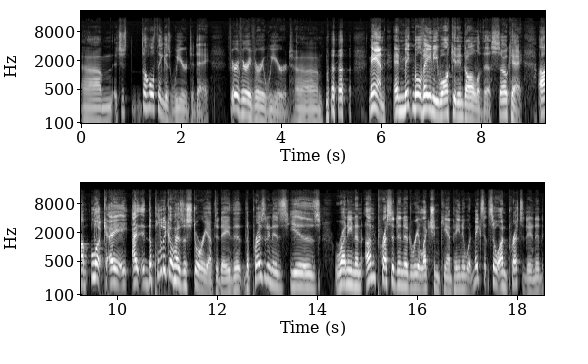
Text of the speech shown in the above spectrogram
Um, it's just the whole thing is weird today. Very, very, very weird. Um, man, and Mick Mulvaney walking into all of this. Okay, um, look, I, I, the Politico has a story up today. The the president is is running an unprecedented reelection campaign. And what makes it so unprecedented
